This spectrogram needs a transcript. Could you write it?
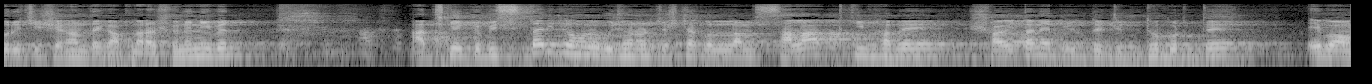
করেছি, সেখান থেকে আপনারা শুনে নেবেন। আজকে একটু বিস্তারিতভাবে বোঝানোর চেষ্টা করলাম সালাদ কীভাবে শয়তানের বিরুদ্ধে যুদ্ধ করতে এবং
